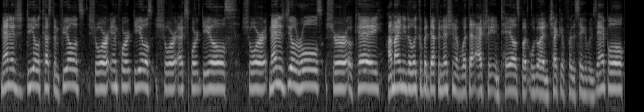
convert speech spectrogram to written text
Manage deal custom fields, sure. Import deals, sure. Export deals, sure. Manage deal roles, sure. Okay. I might need to look up a definition of what that actually entails, but we'll go ahead and check it for the sake of example.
